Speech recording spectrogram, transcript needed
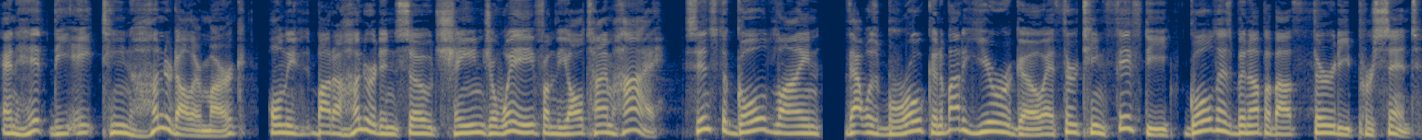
and hit the $1,800 mark, only about a hundred and so change away from the all time high. Since the gold line that was broken about a year ago at 1350, gold has been up about 30%.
